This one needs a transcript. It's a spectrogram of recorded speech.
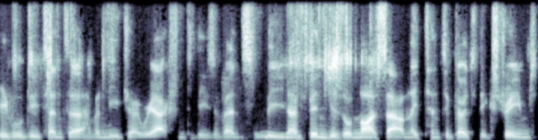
people do tend to have a knee jerk reaction to these events, you know, binges or nights out, and they tend to go to the extremes,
